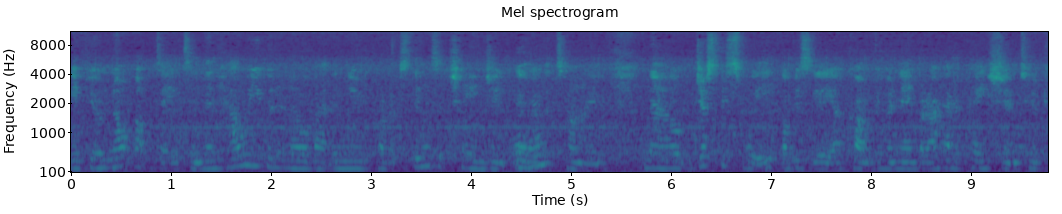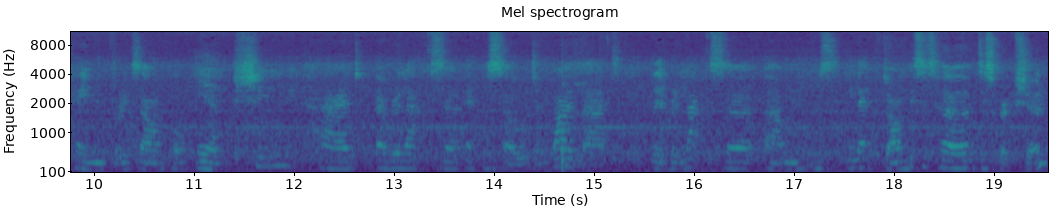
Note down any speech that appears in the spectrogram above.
If you're not updating, then how are you going to know about the new products? Things are changing all Mhm. the time. Now, just this week, obviously I can't give a name, but I had a patient who came in, for example, Yeah. she had a relaxer episode, and by that, the relaxer um, was left on. This is her description,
